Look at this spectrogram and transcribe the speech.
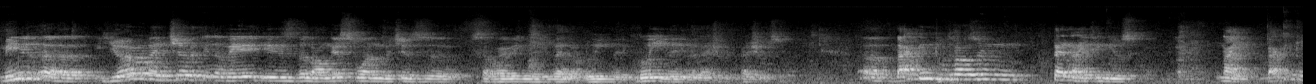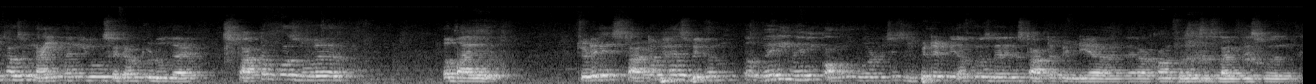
Mir, uh, your venture in a way is the longest one which is uh, surviving very well or doing very, growing very well, I should, I should say. Uh, back in 2010, I think you, s- nine, back in 2009 when you set out to do that, startup was nowhere a byword. Today, startup has become a very, very common word which is repeatedly, of course, there is a Startup India, and there are conferences like this one,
